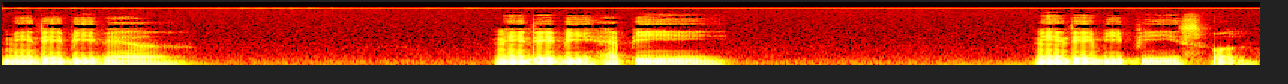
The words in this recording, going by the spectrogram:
May they be well. May they be happy. May they be peaceful.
